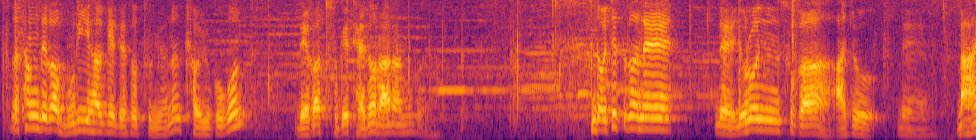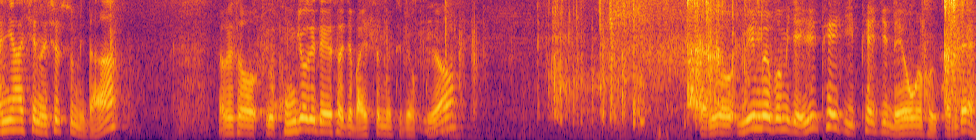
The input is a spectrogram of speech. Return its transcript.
그러니까 상대가 무리하게 돼서 두면은 결국은 내가 두개 되더라라는 거예요. 근데 어쨌든 간에 네, 요런 수가 아주 네, 많이 하시는 실수입니다. 자, 그래서 요 공격에 대해서 이제 말씀을 드렸고요. 자, 요 유인물 보면 이제 1페이지, 2페이지 내용을 볼 건데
